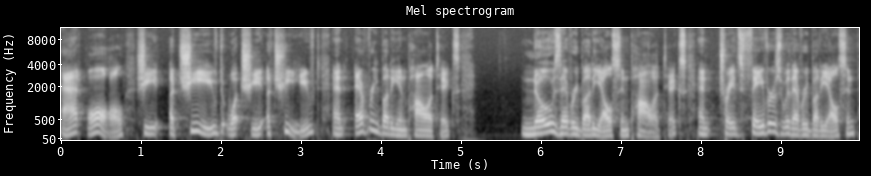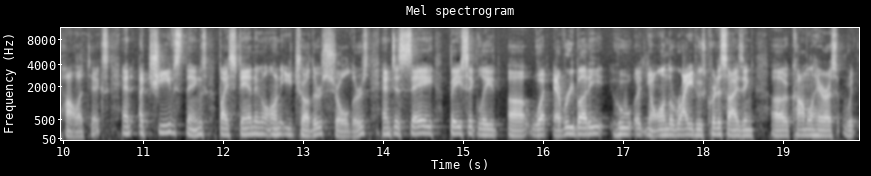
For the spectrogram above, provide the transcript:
at all. She achieved what she achieved, and everybody in politics knows everybody else in politics and trades favors with everybody else in politics and achieves things by standing on each other's shoulders and to say basically uh, what everybody who uh, you know on the right who's criticizing uh, Kamala Harris with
